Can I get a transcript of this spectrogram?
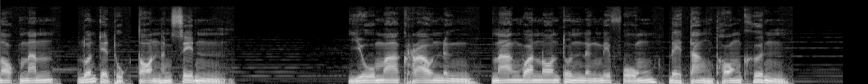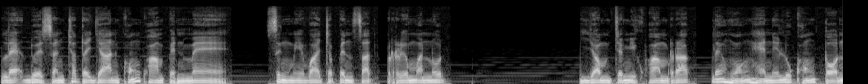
นอกนั้นล้วนแต่ถูกตอนทั้งสิ้น อยู่มาคราวหนึ่ง นางวานอนตนหนึ่งในฝูงได้ตั้งท้องขึ้น และด้วยสัญชตาตญาณของความเป็นแม่ ซึ่งไม่ว่าจะเป็นสัตว์หรือมนุษย์ ย่อมจะมีความรักและหวงแหนในลูกของตน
